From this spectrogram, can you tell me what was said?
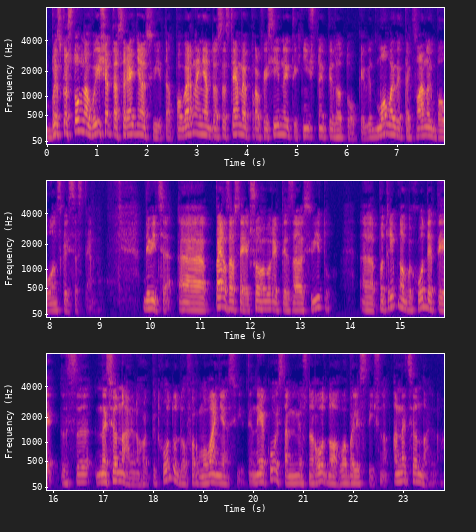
Безкоштовна вища та середня освіта, повернення до системи професійної технічної підготовки, відмова від так званої болонської системи. Дивіться, е, перш за все, якщо говорити за освіту, е, потрібно виходити з національного підходу до формування освіти, не якогось там міжнародного глобалістичного, а національного.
